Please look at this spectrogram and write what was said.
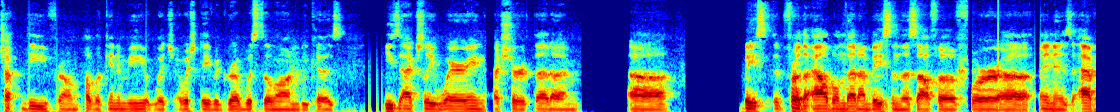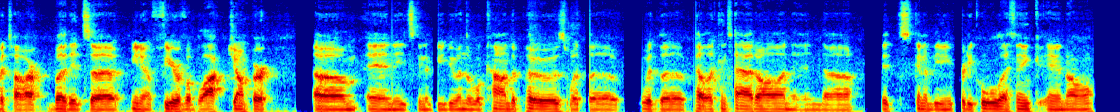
Chuck D from Public Enemy, which I wish David Grubb was still on because he's actually wearing a shirt that I'm uh, based for the album that I'm basing this off of for uh, in his avatar, but it's a you know fear of a block jumper, um, and he's going to be doing the Wakanda pose with the with the Pelicans hat on, and uh, it's going to be pretty cool, I think, and I'll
